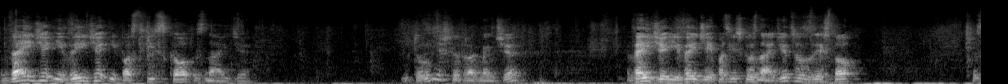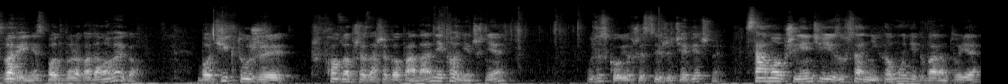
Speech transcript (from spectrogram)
wejdzie i wyjdzie i pastwisko znajdzie. I to również w tym fragmencie wejdzie i wejdzie i pastwisko znajdzie, to jest to zbawienie spod wyroku Adamowego. Bo ci, którzy wchodzą przez naszego Pana, niekoniecznie uzyskują wszyscy życie wieczne. Samo przyjęcie Jezusa nikomu nie gwarantuje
